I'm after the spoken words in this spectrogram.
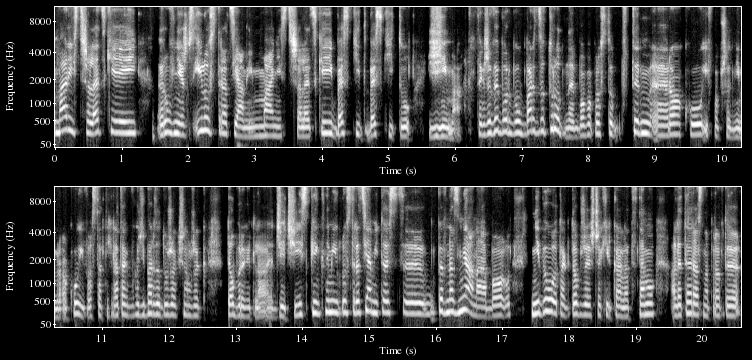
Marii Strzeleckiej również z ilustracjami Mani Strzeleckiej bez, kit, bez kitu zima. Także wybór był bardzo trudny, bo po prostu w tym e, roku i w poprzednim roku i w ostatnich latach wychodzi bardzo dużo książek dobrych dla dzieci z pięknymi ilustracjami. To jest e, pewna zmiana, bo nie było tak dobrze jeszcze kilka lat temu, ale teraz naprawdę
